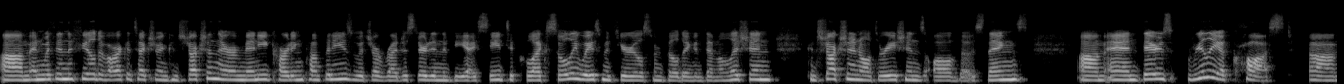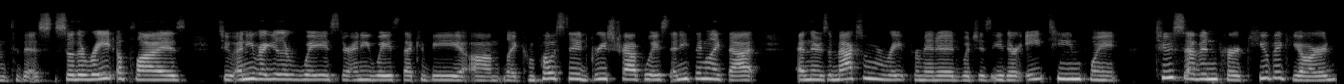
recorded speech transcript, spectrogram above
Um, and within the field of architecture and construction, there are many carting companies which are registered in the BIC to collect solely waste materials from building and demolition, construction, alterations, all of those things. Um, and there's really a cost um, to this. So the rate applies to any regular waste or any waste that could be um, like composted, grease trap waste, anything like that. And there's a maximum rate permitted, which is either 18.27 per cubic yard,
